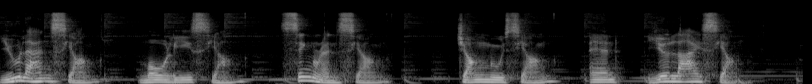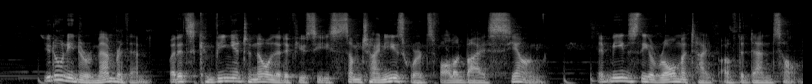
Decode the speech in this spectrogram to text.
Yulan xiang, Moli xiang, Xingren xiang, Jiangmu xiang, and Yulai Xiang. You don't need to remember them, but it's convenient to know that if you see some Chinese words followed by Xiang, it means the aroma type of the Dancong.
